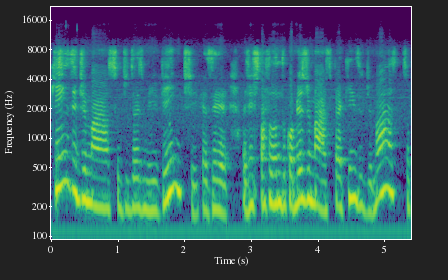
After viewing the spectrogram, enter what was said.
15 de março de 2020, quer dizer, a gente está falando do começo de março para 15 de março,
